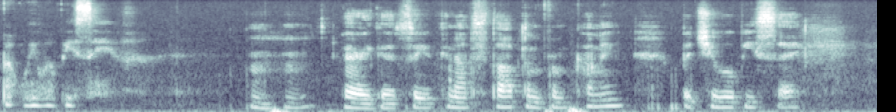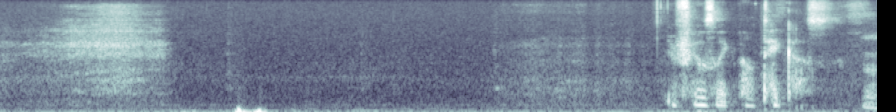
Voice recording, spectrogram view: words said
But we will be safe. hmm Very good. So you cannot stop them from coming, but you will be safe. It feels like they'll take us hmm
